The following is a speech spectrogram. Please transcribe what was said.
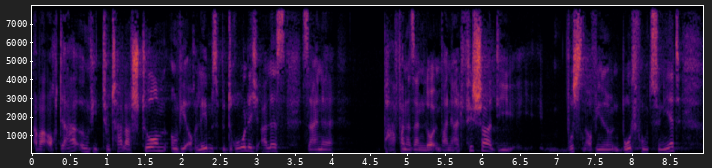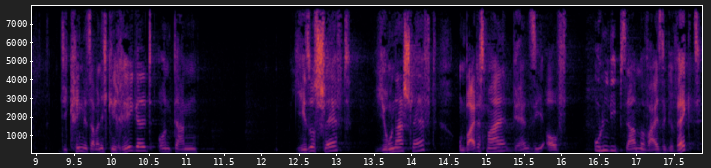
aber auch da irgendwie totaler Sturm, irgendwie auch lebensbedrohlich alles. Seine, ein paar von seinen Leuten waren ja halt Fischer, die wussten auch, wie ein Boot funktioniert. Die kriegen das aber nicht geregelt und dann Jesus schläft, Jona schläft und beides Mal werden sie auf unliebsame Weise geweckt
